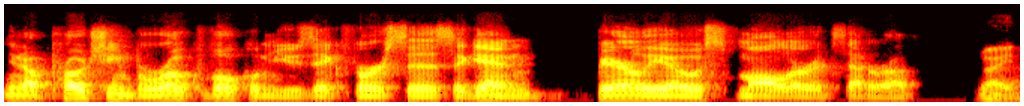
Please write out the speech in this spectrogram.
you know, approaching Baroque vocal music versus, again, Berlioz, Mahler, etc. Right.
